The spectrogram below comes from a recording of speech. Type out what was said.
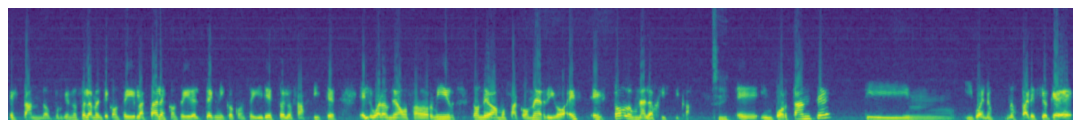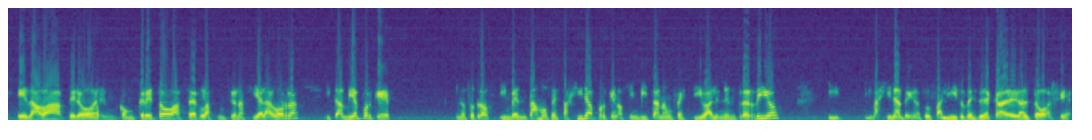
estando, porque no solamente conseguir las salas, conseguir el técnico, conseguir esto, los afiches, el lugar donde vamos a dormir, donde vamos a comer, digo, es, es toda una logística sí. eh, importante y, y bueno, nos pareció que, que daba, pero en concreto, hacer la función así a la gorra y también porque nosotros inventamos esta gira porque nos invitan a un festival en Entre Ríos y imagínate que nosotros salir desde acá del Alto Valle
